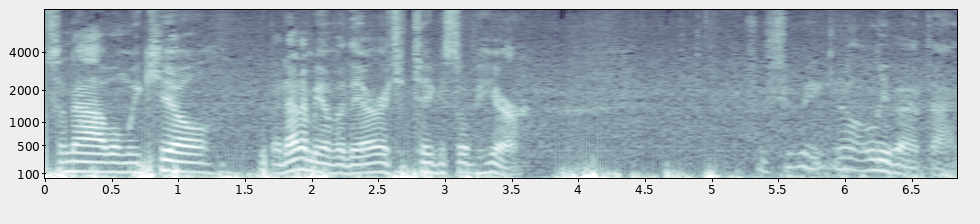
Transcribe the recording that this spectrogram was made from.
So now when we kill that enemy over there, it should take us over here. So should we, you know, leave it at that.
